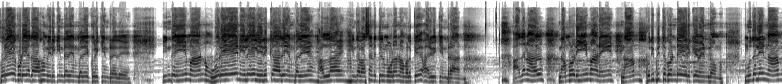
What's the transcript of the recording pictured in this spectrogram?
குறையக்கூடியதாகவும் இருக்கின்றது என்பதை குறிக்கின்றது. இந்த ஈமான் ஒரே நிலையில் இருக்காது என்பதை அல்லாஹ் இந்த வசனத்தின் மூலம் நம்மளுக்கு அறிவிக்கின்றான். அதனால் நம்முடைய ஈமானை நாம் புதுப்பித்து கொண்டே இருக்க வேண்டும். முதலில் நாம்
